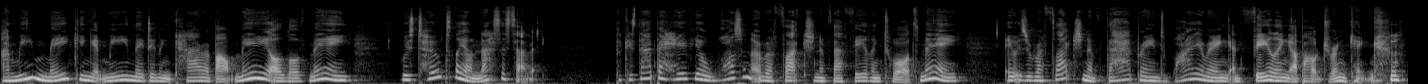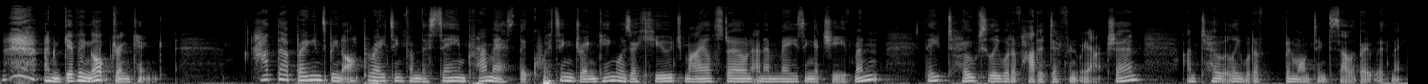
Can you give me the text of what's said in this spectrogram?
And me making it mean they didn't care about me or love me was totally unnecessary. Because their behaviour wasn't a reflection of their feeling towards me, it was a reflection of their brain's wiring and feeling about drinking and giving up drinking. Had their brains been operating from the same premise that quitting drinking was a huge milestone and amazing achievement, they totally would have had a different reaction and totally would have been wanting to celebrate with me.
